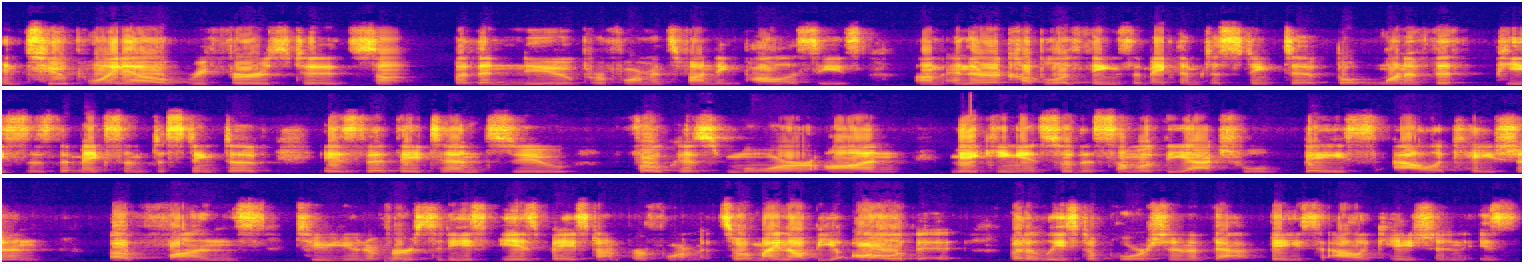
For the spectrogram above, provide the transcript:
And 2.0 refers to some of the new performance funding policies. Um, and there are a couple of things that make them distinctive. But one of the pieces that makes them distinctive is that they tend to focus more on making it so that some of the actual base allocation of funds to universities is based on performance. So it might not be all of it, but at least a portion of that base allocation is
